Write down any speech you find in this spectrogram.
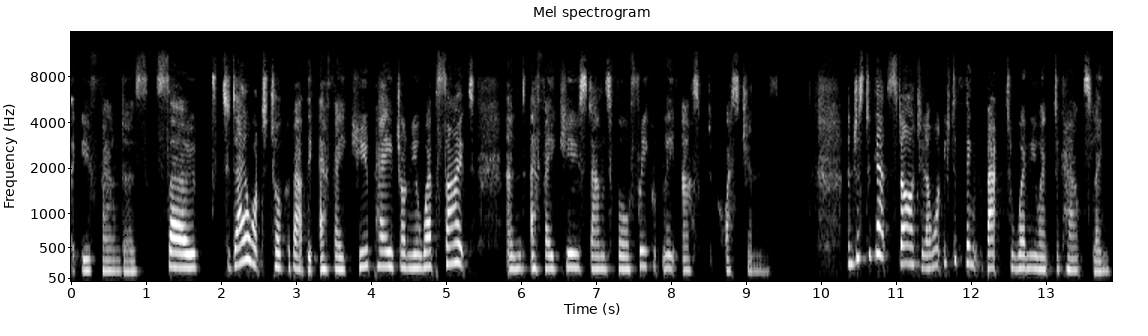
that you've found us. So, today I want to talk about the FAQ page on your website, and FAQ stands for Frequently Asked Questions. And just to get started, I want you to think back to when you went to counselling.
